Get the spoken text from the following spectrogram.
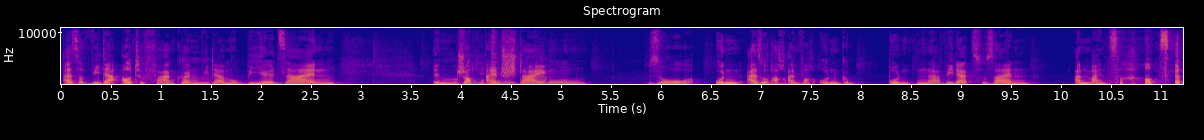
Also wieder Autofahren können, wieder mobil sein, in einen Job Mobilität, einsteigen, so, un, also auch einfach ungebundener wieder zu sein an mein Zuhause.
